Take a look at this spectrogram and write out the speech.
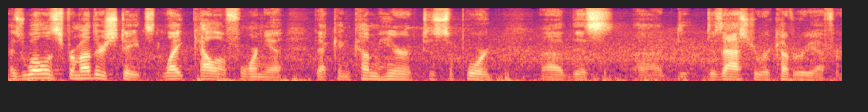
as well as from other states like California that can come here to support this disaster recovery effort.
